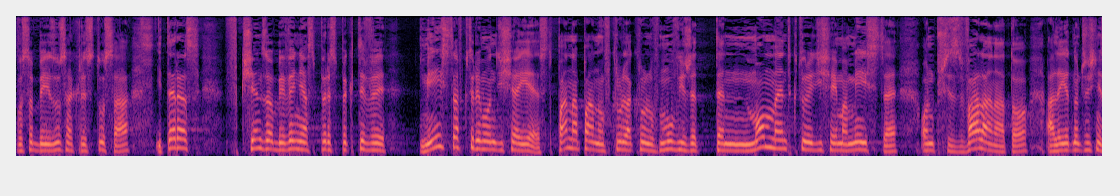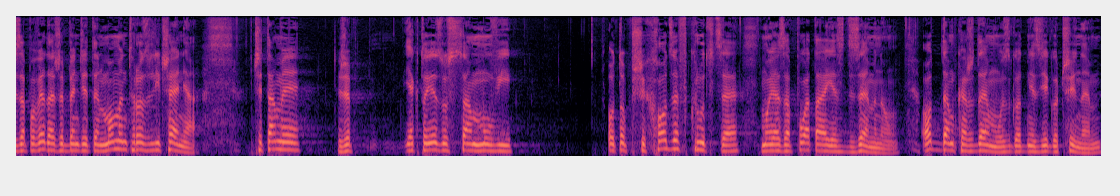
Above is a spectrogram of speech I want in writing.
w osobie Jezusa Chrystusa. I teraz w Księdze Objawienia z perspektywy miejsca, w którym on dzisiaj jest, Pana Panów, Króla Królów, mówi, że ten moment, który dzisiaj ma miejsce, on przyzwala na to, ale jednocześnie zapowiada, że będzie ten moment rozliczenia. Czytamy, że jak to Jezus sam mówi, Oto przychodzę wkrótce, moja zapłata jest ze mną. Oddam każdemu zgodnie z jego czynem.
